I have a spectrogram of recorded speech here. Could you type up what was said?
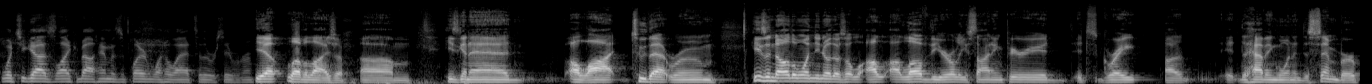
what you guys like about him as a player and what he'll add to the receiver room. Yep, love Elijah. Um, he's going to add a lot to that room. He's another one. You know, there's a. I, I love the early signing period. It's great uh, it, having one in December.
